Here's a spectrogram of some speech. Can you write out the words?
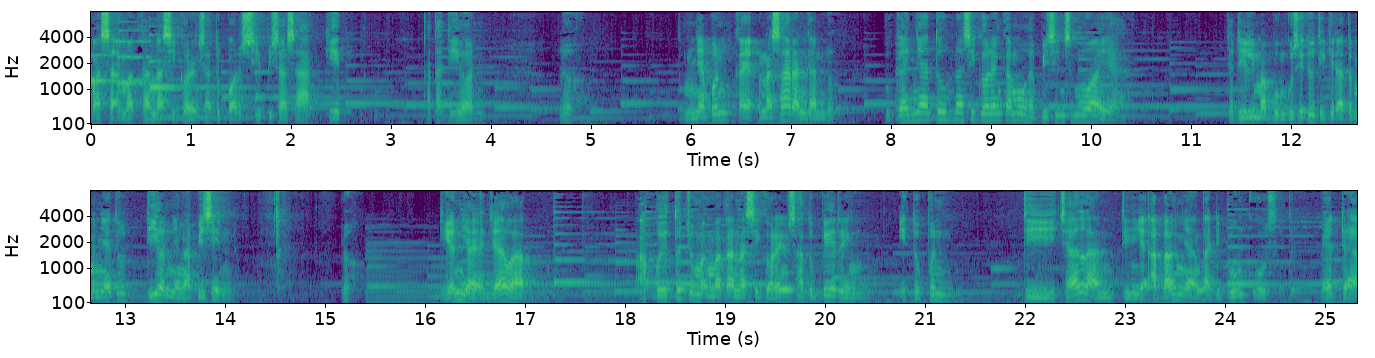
masa makan nasi goreng satu porsi bisa sakit? Kata Dion. Loh, temennya pun kayak penasaran kan loh. Bukannya tuh nasi goreng kamu habisin semua ya? Jadi lima bungkus itu dikira temennya itu Dion yang habisin. Loh, Dion ya jawab, aku itu cuma makan nasi goreng satu piring. Itu pun di jalan, di abangnya nggak dibungkus itu beda.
